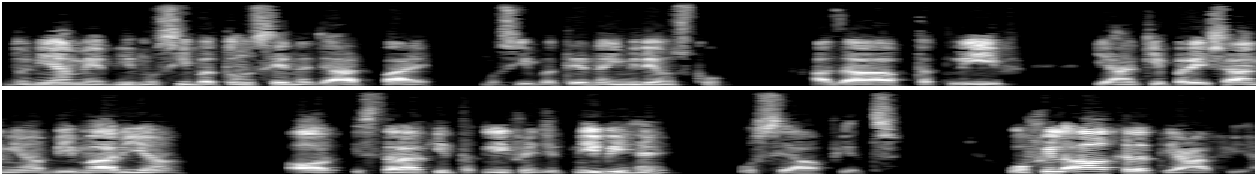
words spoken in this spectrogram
دنیا میں بھی مصیبتوں سے نجات پائے، مصیبتیں نہیں ملے اس کو، عذاب، تکلیف، یہاں کی پریشانیاں، بیماریاں اور اس طرح کی تکلیفیں جتنی بھی ہیں، اس سے عافیت۔ وہ فی الآخرت عافیہ،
